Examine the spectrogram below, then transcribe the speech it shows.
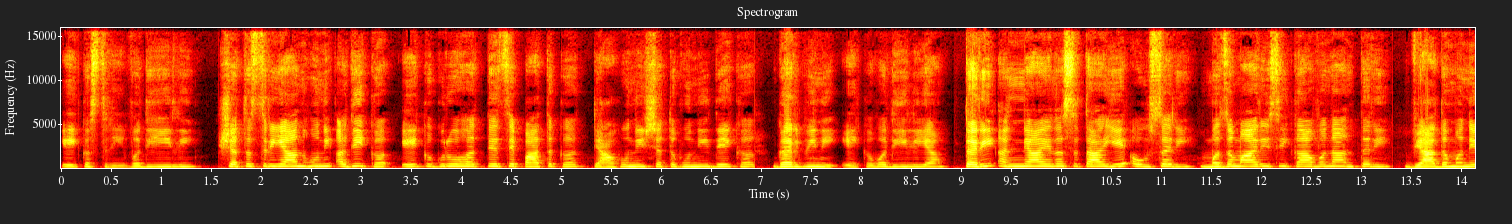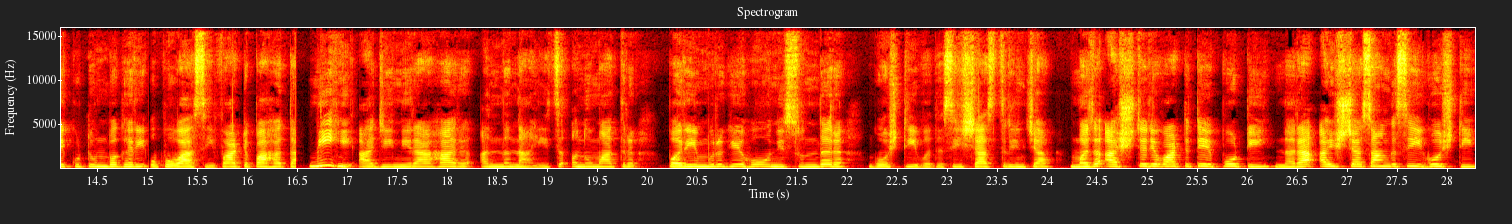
एक स्त्री वदिली शतस्त्रियांहून अधिक एक गृहहत्येचे पातक त्याहुनी शतगुणी देख गर्भिणी एक वधिलिया. तरी अन्याय नसता ये अवसरी मजमारीसी कावनांतरी व्याधमने कुटुंब घरी उपवासी वाट पाहता. मीही आजी निराहार अन्न नाहीच अनुमात्र परिमृगी होनी सुंदर गोष्टी वदसी शास्त्रींच्या. मज आश्चर्य वाटते पोटी नरा आयुष्या सांगसी गोष्टी.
